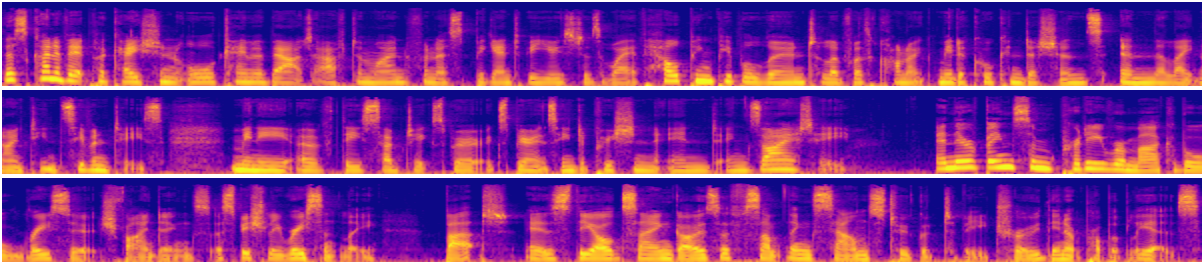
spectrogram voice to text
This kind of application all came about after mindfulness began to be used as a way of helping people learn to live with chronic medical conditions in the late 1970s. Many of these subjects were experiencing depression and anxiety. And there have been some pretty remarkable research findings, especially recently, but as the old saying goes, if something sounds too good to be true, then it probably is.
